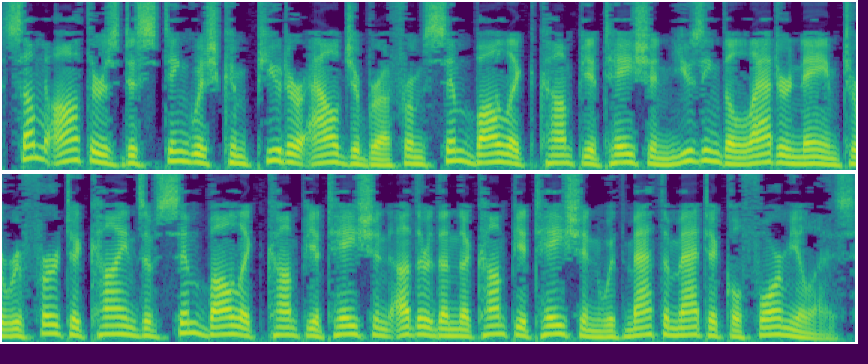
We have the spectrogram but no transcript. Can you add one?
Some authors distinguish computer algebra from symbolic computation using the latter name to refer to kinds of symbolic computation other than the computation with mathematical formulas.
